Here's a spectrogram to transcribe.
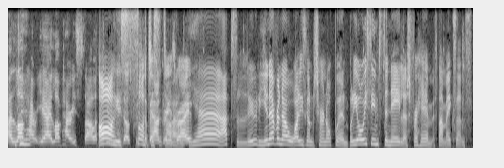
I love Harry. Yeah, I love Harry's style. I think Oh, he really he's does push such the a boundaries, style. right? Yeah, absolutely. You never know what he's going to turn up in, but he always seems to nail it for him, if that makes sense.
